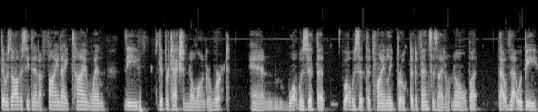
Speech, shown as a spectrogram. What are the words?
there was obviously then a finite time when the the protection no longer worked. And what was it that what was it that finally broke the defenses? I don't know, but that that would be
